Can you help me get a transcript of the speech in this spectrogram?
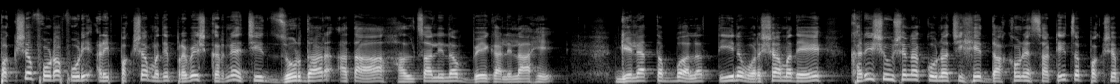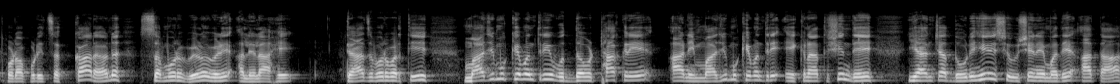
पक्ष फोडाफोडी आणि पक्षामध्ये प्रवेश करण्याची जोरदार आता हालचालीला वेग आलेला आहे. गेल्या तब्बल तीन वर्षामध्ये खरी शिवसेना कोणाची हे दाखवण्यासाठीच पक्ष फोडाफोडीचं कारण समोर वेळोवेळी आलेलं आहे. त्याचबरोबर ती माजी मुख्यमंत्री उद्धव ठाकरे आणि माजी मुख्यमंत्री एकनाथ शिंदे यांच्या दोन्ही शिवसेनेमध्ये आता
